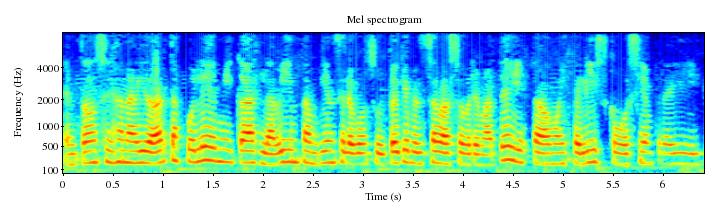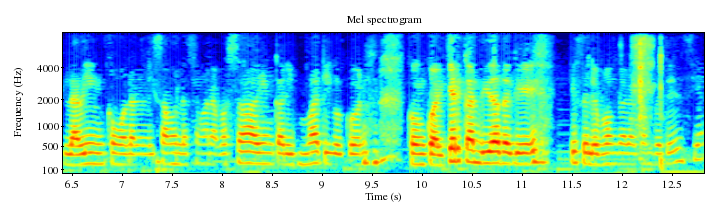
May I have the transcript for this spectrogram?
Entonces han habido hartas polémicas, Lavín también se le consultó qué pensaba sobre Matei, estaba muy feliz, como siempre ahí Lavín, como lo analizamos la semana pasada, bien carismático con, con cualquier candidato que, que se le ponga a la competencia.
